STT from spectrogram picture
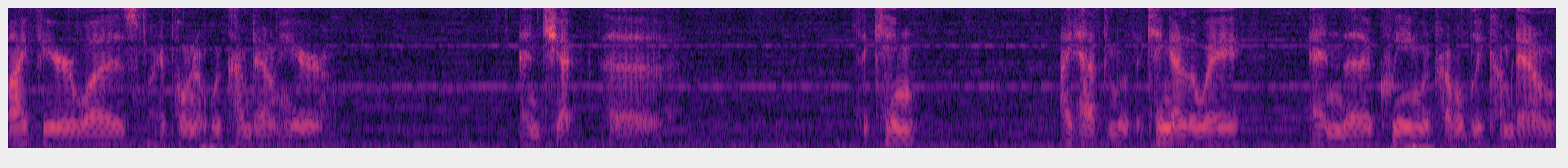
my fear was my opponent would come down here and check the the king. I'd have to move the king out of the way and the queen would probably come down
